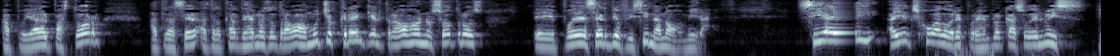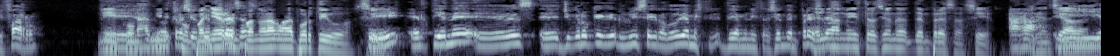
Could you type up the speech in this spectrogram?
apoyar al pastor, a, tracer, a tratar de hacer nuestro trabajo. Muchos creen que el trabajo de nosotros eh, puede ser de oficina. No, mira, sí hay, hay exjugadores, por ejemplo el caso de Luis Guifarro, mi, com mi compañero en Panorama Deportivo. Sí. sí, él tiene, es, eh, yo creo que Luis se graduó de, de Administración de Empresas. Él es Administración de, de Empresas, sí. Ajá, y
